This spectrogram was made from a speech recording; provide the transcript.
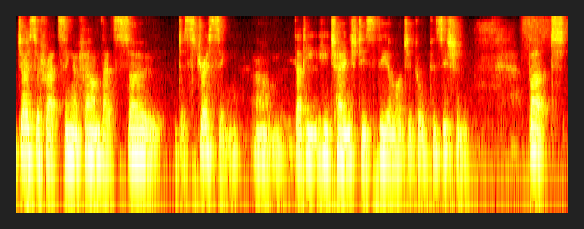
Joseph Ratzinger found that so distressing um, that he, he changed his theological position. But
